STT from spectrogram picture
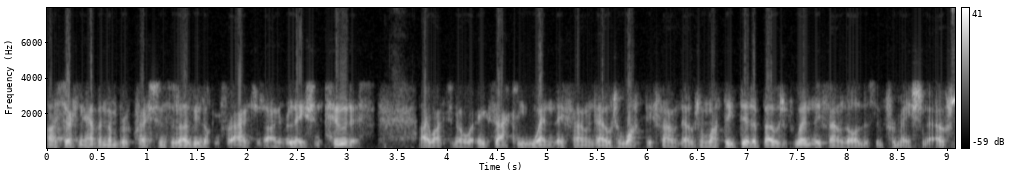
I certainly have a number of questions that I'll be looking for answers on in relation to this. I want to know exactly when they found out, what they found out, and what they did about it when they found all this information out,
